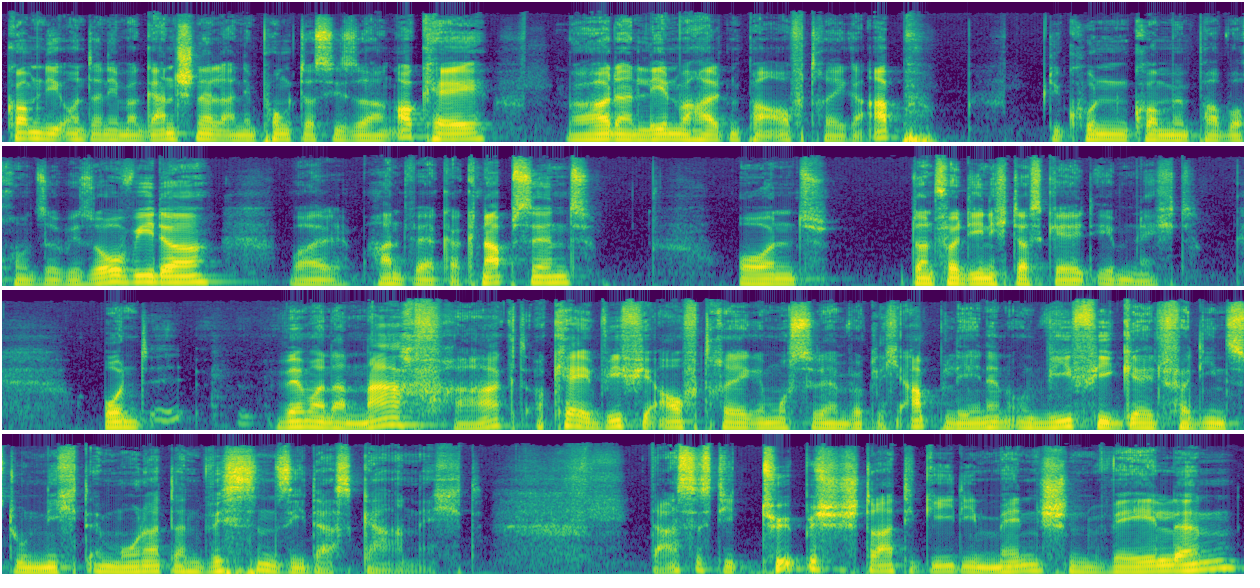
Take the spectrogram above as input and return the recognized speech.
kommen die Unternehmer ganz schnell an den Punkt, dass sie sagen, okay, ja, dann lehnen wir halt ein paar Aufträge ab. Die Kunden kommen in ein paar Wochen sowieso wieder, weil Handwerker knapp sind und dann verdiene ich das Geld eben nicht. Und wenn man dann nachfragt, okay, wie viele Aufträge musst du denn wirklich ablehnen und wie viel Geld verdienst du nicht im Monat, dann wissen sie das gar nicht. Das ist die typische Strategie, die Menschen wählen,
